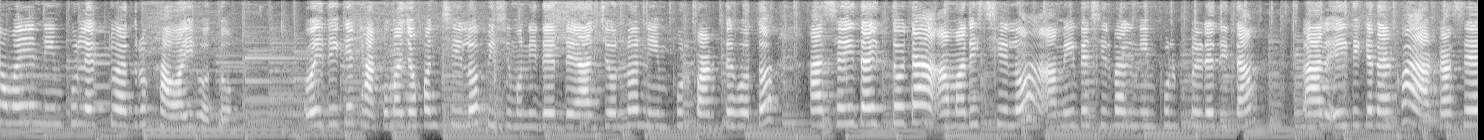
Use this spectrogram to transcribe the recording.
সময়ে নিম ফুল একটু আদ্র খাওয়াই হতো। ওইদিকে ঠাকুমা যখন ছিল পিসিমণিদের দেওয়ার জন্য নিম ফুল পাড়তে হতো, আর সেই দায়িত্বটা আমারই ছিল। আমি বেশিরভাগ নিম ফুল পেড়ে দিতাম। আর এইদিকে দেখো আকাশে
